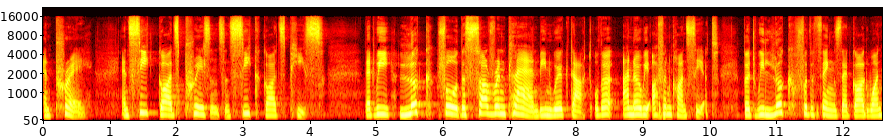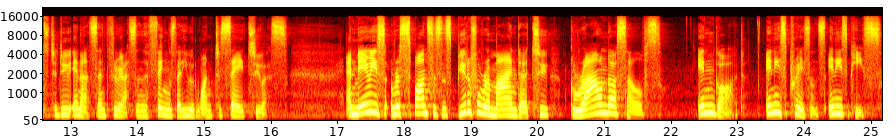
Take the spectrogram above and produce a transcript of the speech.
and pray and seek God's presence and seek God's peace. That we look for the sovereign plan being worked out, although I know we often can't see it but we look for the things that God wants to do in us and through us and the things that He would want to say to us. And Mary's response is this beautiful reminder to ground ourselves in God, in His presence, in His peace.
